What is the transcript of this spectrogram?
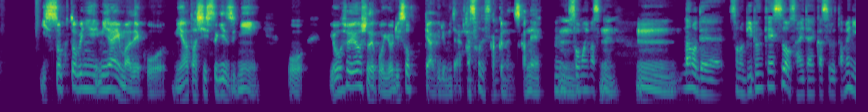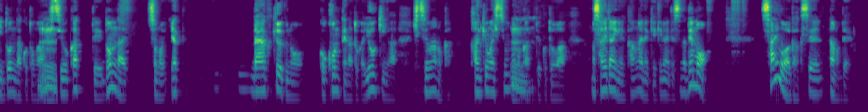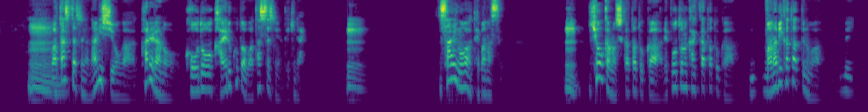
一足飛びに未来までこう、見渡しすぎずに、こう、要所要所でこう寄り添ってあげるみたいなそうですね感覚なんですかね。うん、そう思いますね。うん。うん。なので、その微分係数を最大化するためにどんなことが必要かって、どんな、その、や、大学教育のこうコンテナとか容器が必要なのか、環境が必要なのかっていうことは、まあ、最大限考えなきゃいけないですが、でも、最後は学生なので、うん。私たちが何しようが、彼らの行動を変えることは私たちにはできない。うん。最後は手放す。うん。評価の仕方とか、レポートの書き方とか、学び方っていうのは、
